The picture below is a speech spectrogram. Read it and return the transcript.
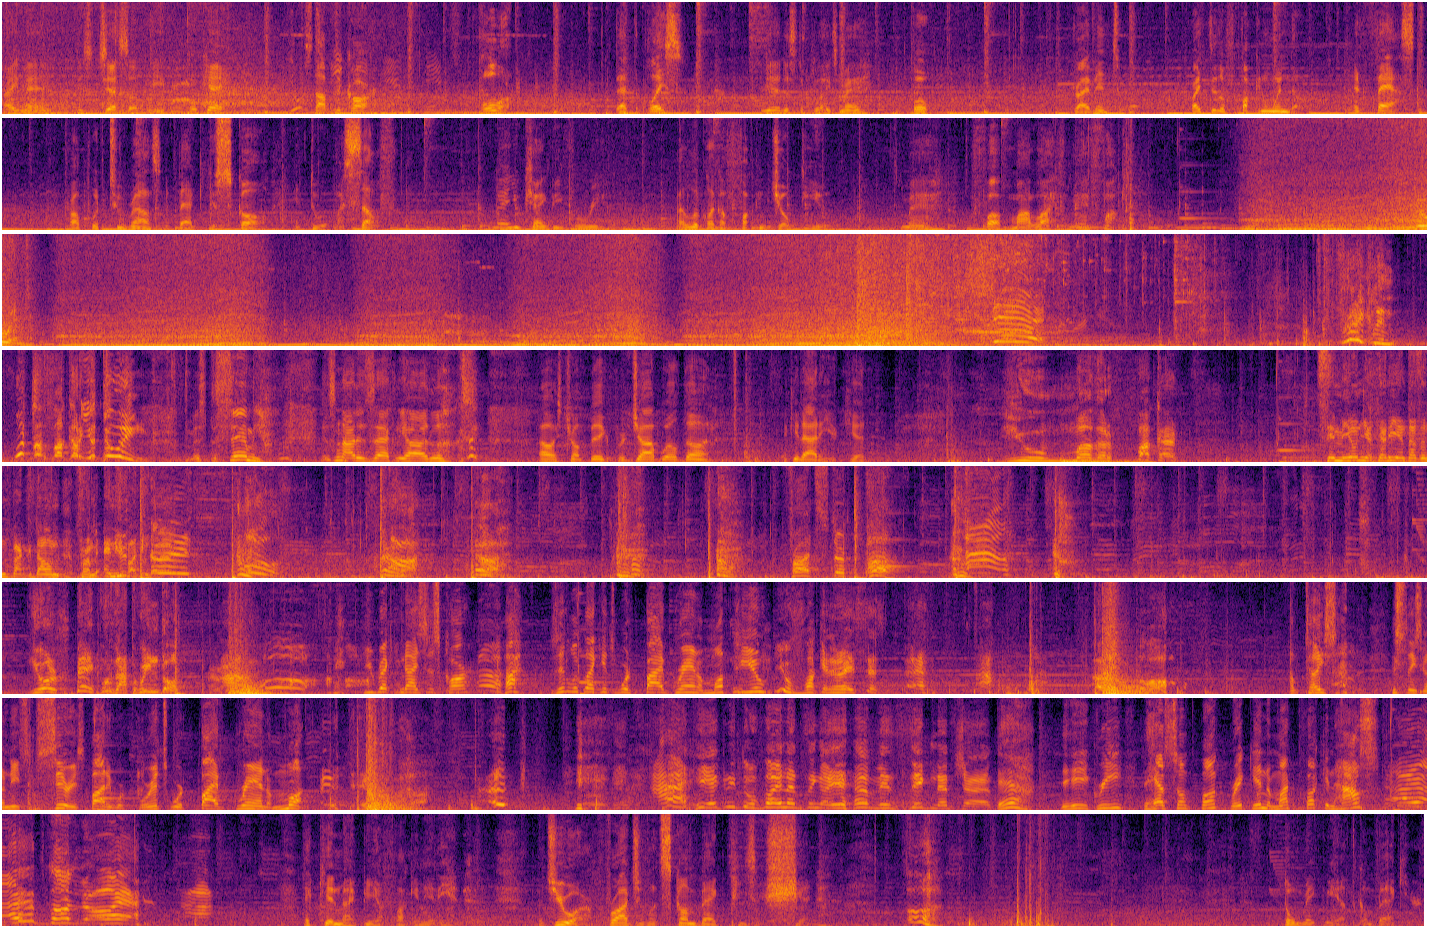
Hey, man, it's Jess up here. Okay, stop the car. Pull up. That the place? Yeah, this the place, man. Whoa. Drive into it. Right through the fucking window. And fast. Or I'll put two rounds in the back of your skull and do it myself. Man, you can't be for real. I look like a fucking joke to you. Man, fuck my life, man. Fuck. Do it. Shit! Franklin! What the fuck are you doing? Mr. Simeon, it's not exactly how it looks. I always trump big for a job well done. Now get out of here, kid. You motherfucker! Simeon Yetarian doesn't back down from anybody. Fraudster Pop! You'll pay for that window! You recognize this car? Huh? Does it look like it's worth five grand a month to you? You fucking racist! I'll tell you something. This thing's gonna need some serious body work for it's worth five grand a month. Ah, he agreed to financing. I have his signature. Yeah, did he agree to have some punk break into my fucking house? I, I don't know. I, That kid might be a fucking idiot. But you are a fraudulent scumbag piece of shit. Ugh. Don't make me have to come back here.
